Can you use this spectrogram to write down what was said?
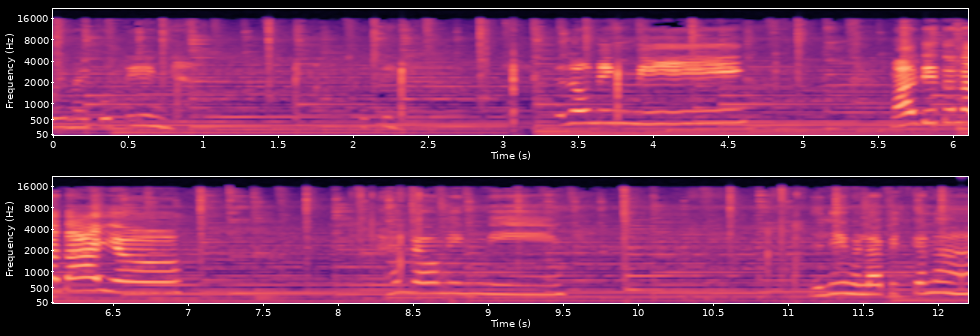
Uy, may puting. Puting. Mahal, dito na tayo. Hello, Ming Ming. Dili, malapit ka na.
